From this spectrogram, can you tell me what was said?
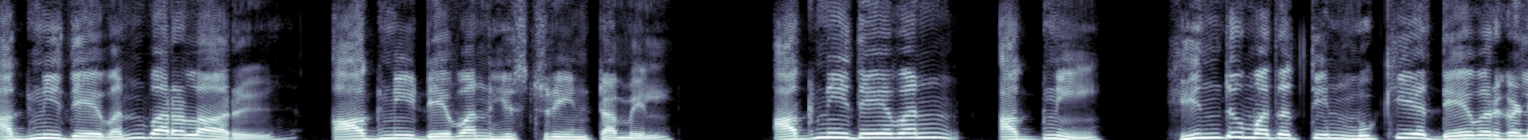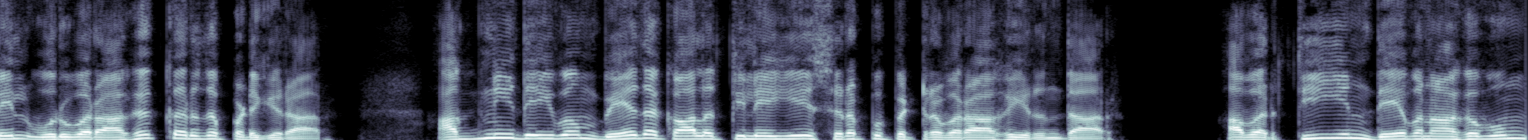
அக்னிதேவன் வரலாறு அக்னி தேவன் ஹிஸ்டரி இன் தமிழ். அக்னிதேவன் அக்னி ஹிந்து மதத்தின் முக்கிய தேவர்களில் ஒருவராக கருதப்படுகிறார். அக்னி தெய்வம் வேத காலத்திலேயே சிறப்பு பெற்றவராக இருந்தார். அவர் தீயின் தேவனாகவும்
